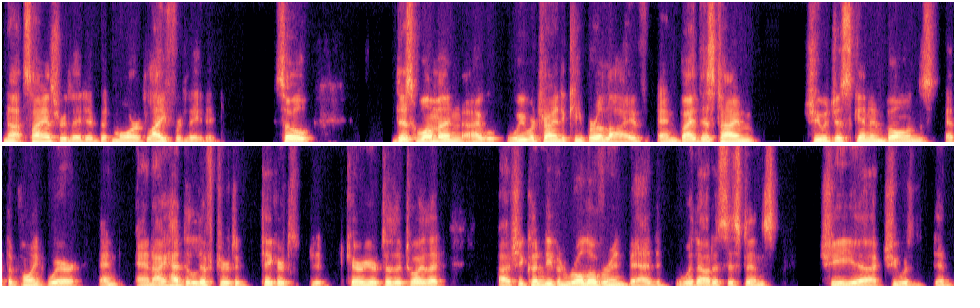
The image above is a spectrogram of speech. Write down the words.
not science related, but more life related. So this woman, I we were trying to keep her alive, and by this time she was just skin and bones at the point where and and I had to lift her to take her to carry her to the toilet. Uh, she couldn't even roll over in bed without assistance. She uh, she was had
